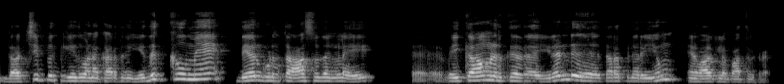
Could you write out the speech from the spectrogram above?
இந்த ரட்சிப்புக்கு எதுவான காரியத்துக்கு எதுக்குமே தேவன் கொடுத்த ஆஸ்வதங்களை வைக்காமல் இருக்கிற இரண்டு தரப்பினரையும் என் வாழ்க்கையில பார்த்திருக்கிறேன்.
